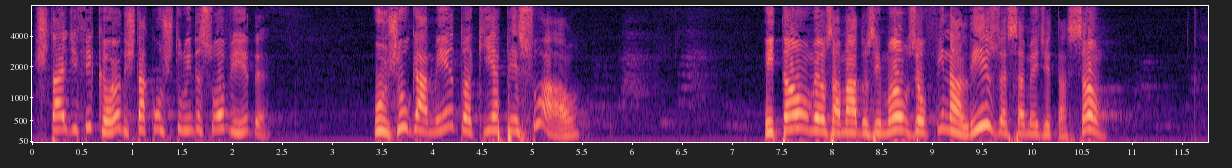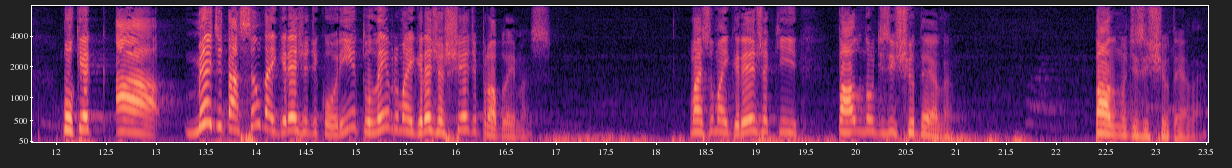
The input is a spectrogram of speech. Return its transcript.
está edificando, está construindo a sua vida. O julgamento aqui é pessoal. Então, meus amados irmãos, eu finalizo essa meditação porque a meditação da igreja de Corinto lembra uma igreja cheia de problemas. Mas uma igreja que Paulo não desistiu dela. Paulo não desistiu dela.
